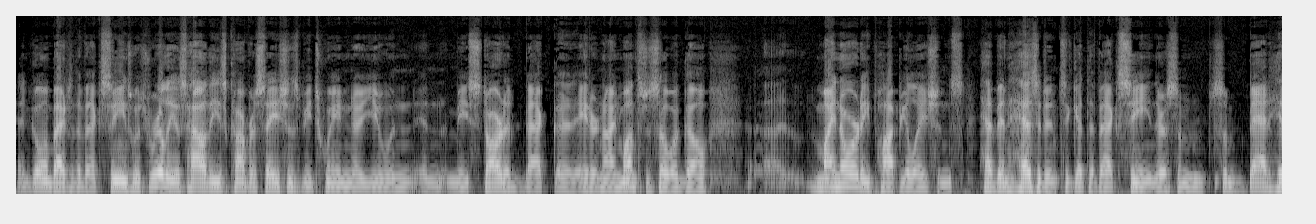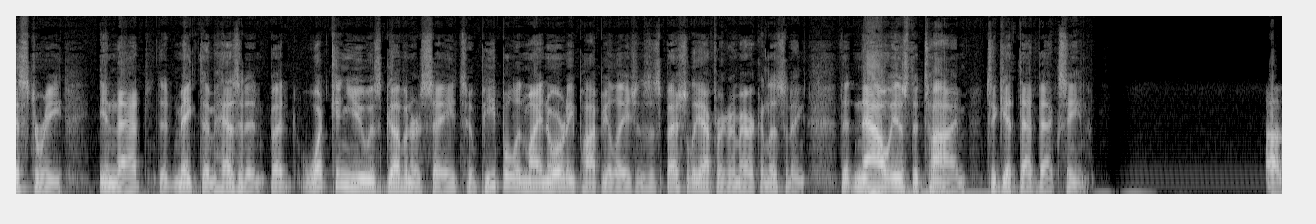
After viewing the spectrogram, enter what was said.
And going back to the vaccines, which really is how these conversations between uh, you and, and, me started back uh, eight or nine months or so ago, uh, minority populations have been hesitant to get the vaccine. There's some, some bad history in that that make them hesitant. But what can you, as governor, say to people in minority populations, especially African American listening, that now is the time to get that vaccine? Uh,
